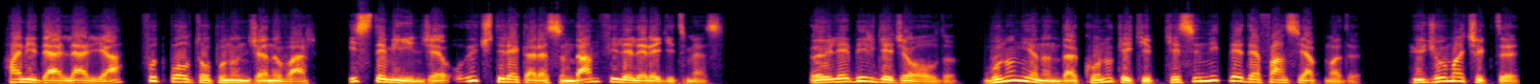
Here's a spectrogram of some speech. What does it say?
Hani derler ya, futbol topunun canı var, istemeyince o üç direk arasından filelere gitmez. Öyle bir gece oldu. Bunun yanında konuk ekip kesinlikle defans yapmadı. Hücuma çıktı,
